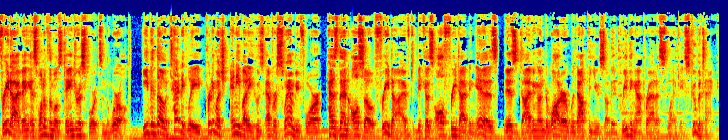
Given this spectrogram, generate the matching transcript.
Freediving is one of the most dangerous sports in the world even though technically pretty much anybody who's ever swam before has then also free dived because all free diving is, is diving underwater without the use of a breathing apparatus like a scuba tank.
